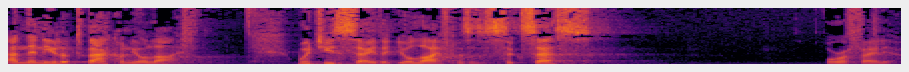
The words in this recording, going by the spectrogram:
and then you looked back on your life, would you say that your life was a success or a failure?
